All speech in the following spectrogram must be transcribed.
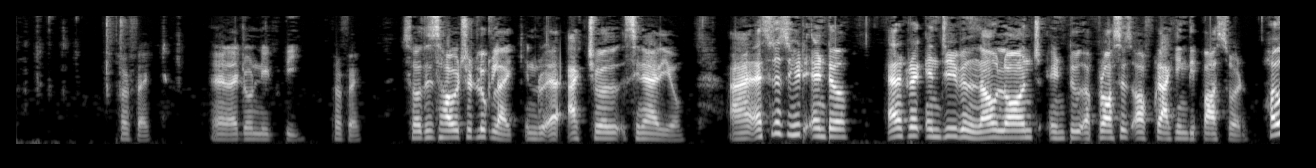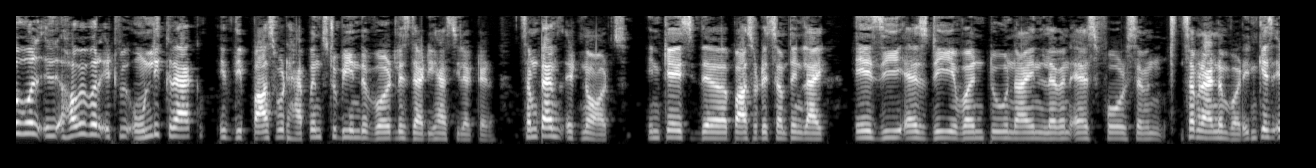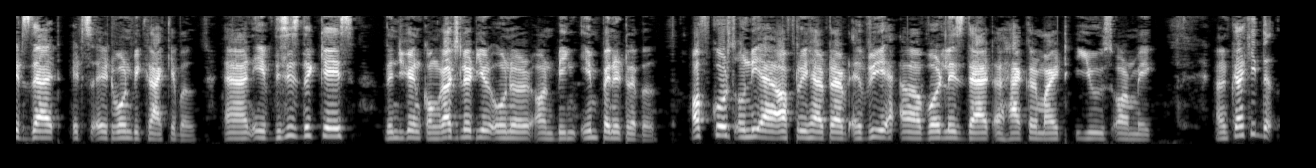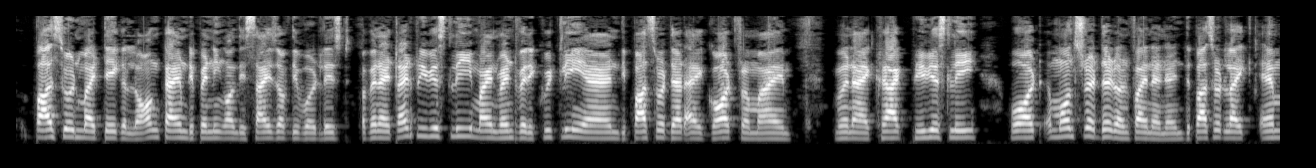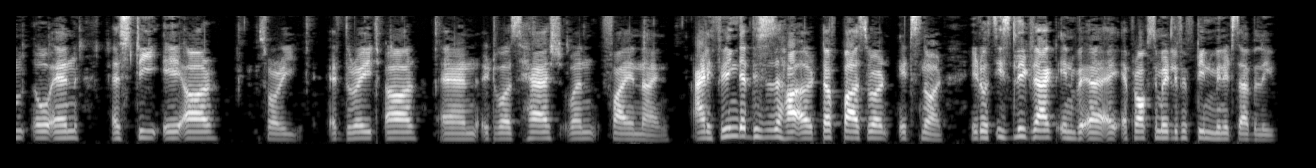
perfect. And I don't need P. Perfect. So this is how it should look like in actual scenario. And as soon as you hit enter, AirCrackNG will now launch into a process of cracking the password. However, however, it will only crack if the password happens to be in the word list that you have selected. Sometimes it nots, in case the password is something like AZSD12911S47, some random word. In case it's that, it's it won't be crackable. And if this is the case, then you can congratulate your owner on being impenetrable. Of course, only after you have typed every uh, word list that a hacker might use or make. And cracking the password might take a long time depending on the size of the word list. When I tried previously, mine went very quickly and the password that I got from my when I cracked previously what a monster at the 159 and the password like M O N S T A R sorry at the rate R and it was hash 159 and if you think that this is a, a tough password it's not it was easily cracked in uh, approximately 15 minutes I believe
